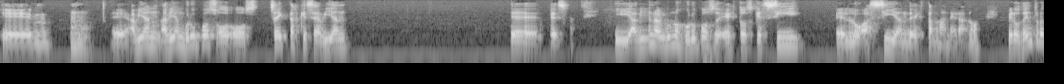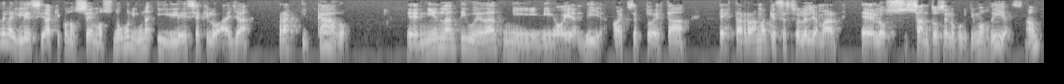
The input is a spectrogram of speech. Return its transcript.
Eh, habían, habían grupos o, o, sectas que se habían... Y habían algunos grupos de estos que sí eh, lo hacían de esta manera, ¿no? Pero dentro de la iglesia que conocemos, no hubo ninguna iglesia que lo haya practicado. eh, ni en la antigüedad ni, ni hoy en día, ¿no? excepto esta, esta rama que se suele llamar eh, los santos de los últimos días. ¿no?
